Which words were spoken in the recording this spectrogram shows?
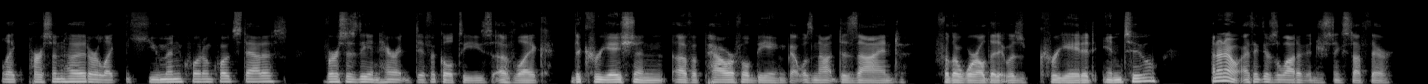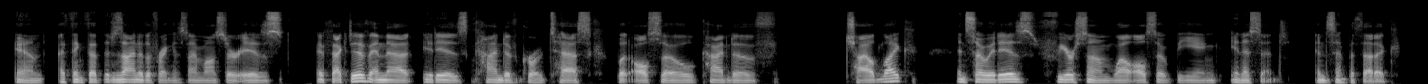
like personhood or like human quote unquote status, versus the inherent difficulties of like the creation of a powerful being that was not designed for the world that it was created into. I don't know. I think there's a lot of interesting stuff there. And I think that the design of the Frankenstein monster is effective and that it is kind of grotesque, but also kind of childlike. And so it is fearsome while also being innocent and sympathetic.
